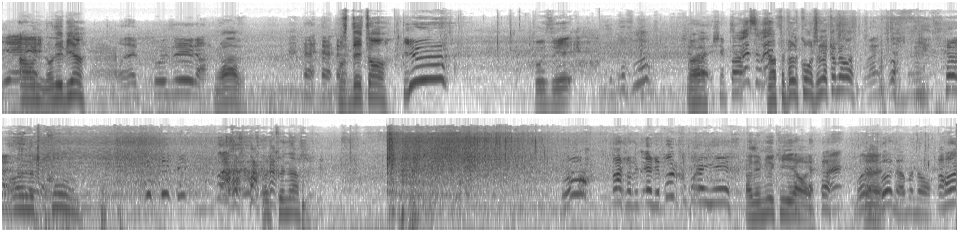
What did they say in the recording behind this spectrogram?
yeah Ah, on, on est bien. On est posé là. Grave. On se détend. You Posé. Ouais. Je sais pas. Non, fais pas le con, j'ai la caméra. Ouais. Oh le con. Oh le connard. Ah, ça fait... elle est bonne comparée à hier. Elle est mieux qu'hier, ouais. Ouais, elle est bonne hein, maintenant. Ah,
